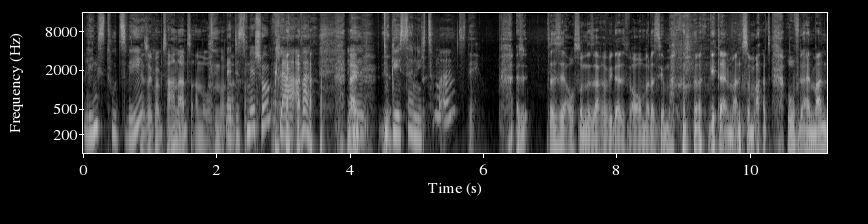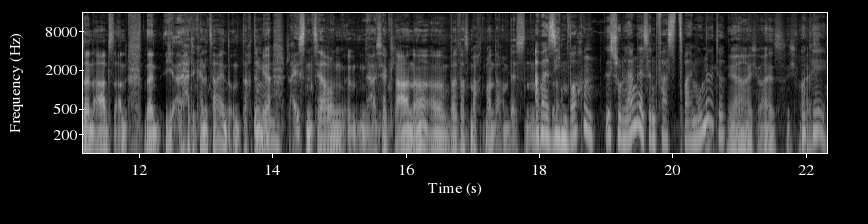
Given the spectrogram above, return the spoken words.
links tut's weh. Ja, soll ich beim Zahnarzt anrufen, oder? Das ist mir schon klar, aber Nein. äh, du gehst dann nicht zum Arzt? Nee. Also das ist ja auch so eine Sache wieder, warum wir das hier machen. Geht ein Mann zum Arzt, ruft ein Mann seinen Arzt an. Nein, ich hatte keine Zeit und dachte mir, Mhm. Leistenzerrung, ähm, ja ist ja klar, ne? Äh, Was, was macht man da am besten? Aber Und, äh, sieben Wochen, das ist schon lange, es sind fast zwei Monate. Ja, ich weiß, ich weiß. Okay.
